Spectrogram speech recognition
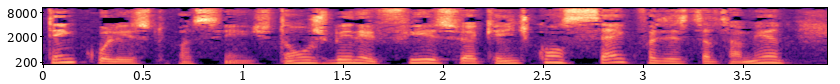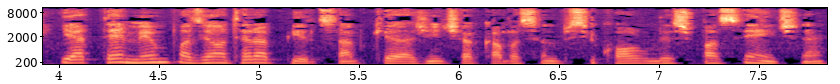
tem que colher isso do paciente. Então os benefícios é que a gente consegue fazer esse tratamento e até mesmo fazer uma terapia, sabe? Que a gente acaba sendo psicólogo desses pacientes, né?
